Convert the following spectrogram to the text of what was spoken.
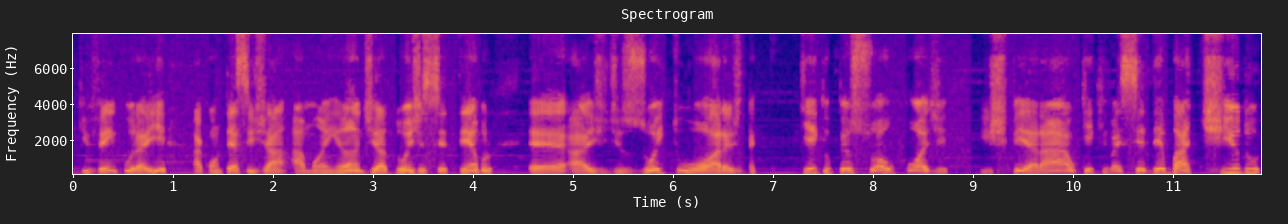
que vem por aí, acontece já amanhã, dia 2 de setembro, é, às 18 horas. O que, que o pessoal pode esperar, o que, que vai ser debatido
